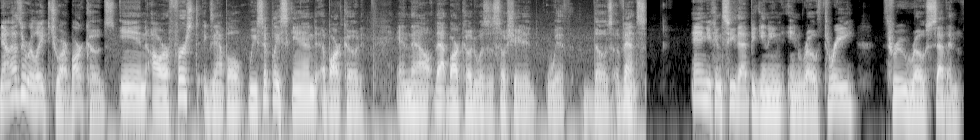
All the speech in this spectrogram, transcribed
Now, as it relates to our barcodes, in our first example, we simply scanned a barcode and now that barcode was associated with those events. And you can see that beginning in row three through row seven.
